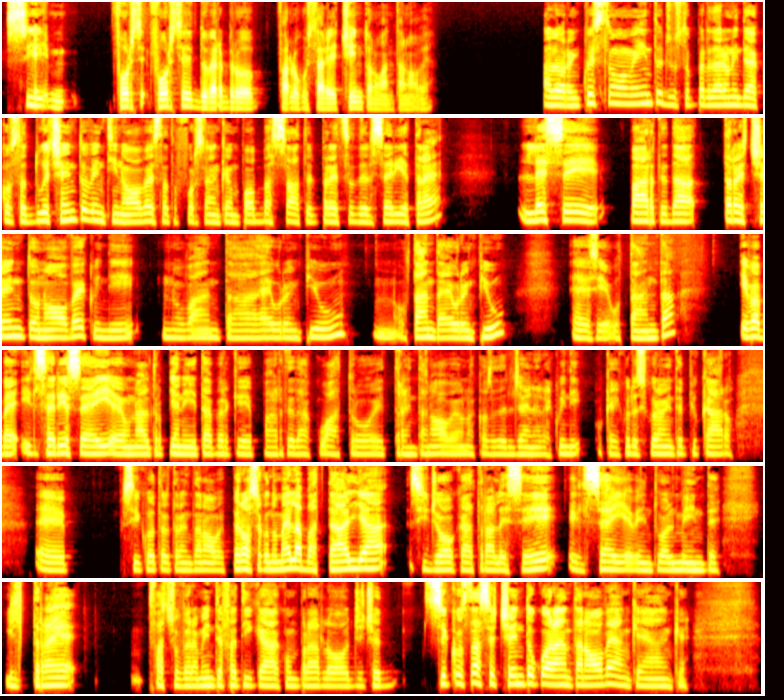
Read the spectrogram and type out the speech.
Sì. E, forse, forse dovrebbero farlo costare 199. Allora, in questo momento, giusto per dare un'idea, costa 229, è stato forse anche un po' abbassato il prezzo del Serie 3. L'SE parte da 309, quindi 90 euro in più, 80 mm, euro in più, eh, sì, 80. E vabbè, il Serie 6 è un altro pianeta perché parte da 4,39, una cosa del genere. Quindi, ok, quello è sicuramente più caro. Eh, sì, 4,39. Però secondo me la battaglia si gioca tra l'SE e il 6 eventualmente. Il 3 faccio veramente fatica a comprarlo oggi. Cioè, se costasse 149 anche anche.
